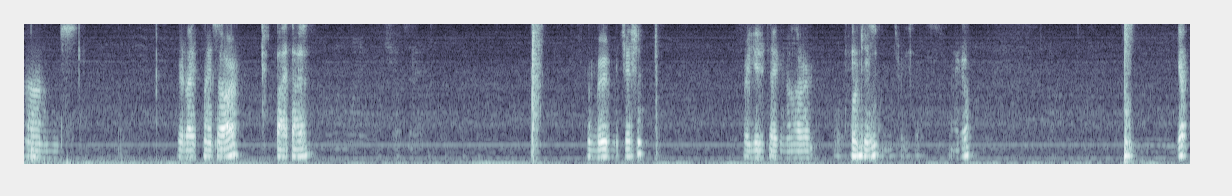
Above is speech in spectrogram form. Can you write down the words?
And your life points are 5000. Remove magician. For you to take another 14. Summon 3 6. There you go. Yep.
